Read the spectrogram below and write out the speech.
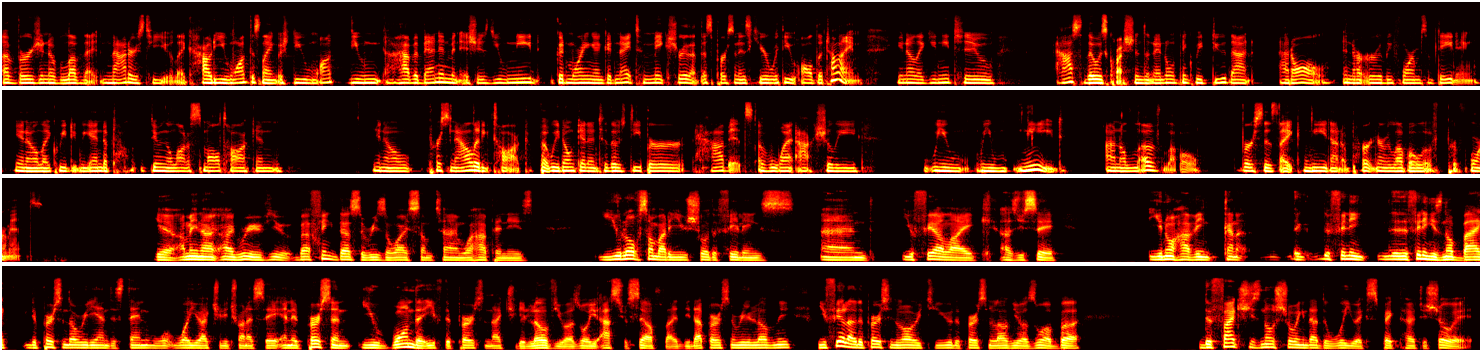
a version of love that matters to you like how do you want this language do you want do you have abandonment issues do you need good morning and good night to make sure that this person is here with you all the time you know like you need to ask those questions and i don't think we do that at all in our early forms of dating you know like we we end up doing a lot of small talk and you know personality talk but we don't get into those deeper habits of what actually we we need on a love level versus like need on a partner level of performance. Yeah i mean i, I agree with you but i think that's the reason why sometimes what happens is you love somebody you show the feelings and you feel like as you say you know having kind of the, the feeling the feeling is not back the person don't really understand what, what you're actually trying to say. And the person you wonder if the person actually love you as well. You ask yourself like did that person really love me? You feel like the person loyal to you the person love you as well. But the fact she's not showing that the way you expect her to show it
